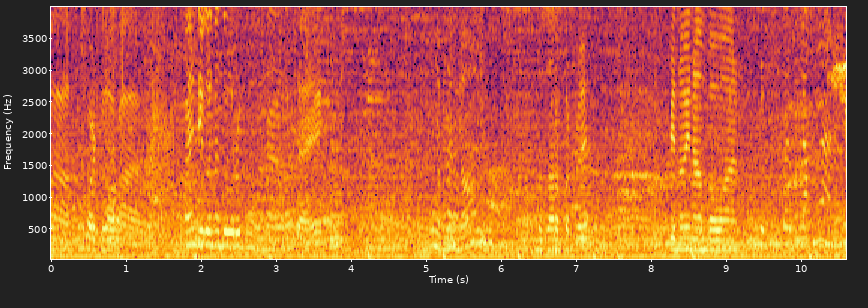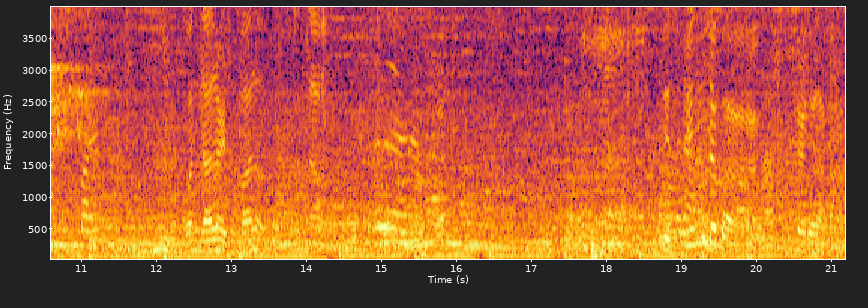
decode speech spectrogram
wow, support local. Ay, hindi ko nadurog muna. Matay. Naman no? Masarap pa rin. Pinoy number one. 55 lang yan. Isang balot. Mm, one dollar, isang balot. Isang tao. It's in the bag. Share ko lang.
